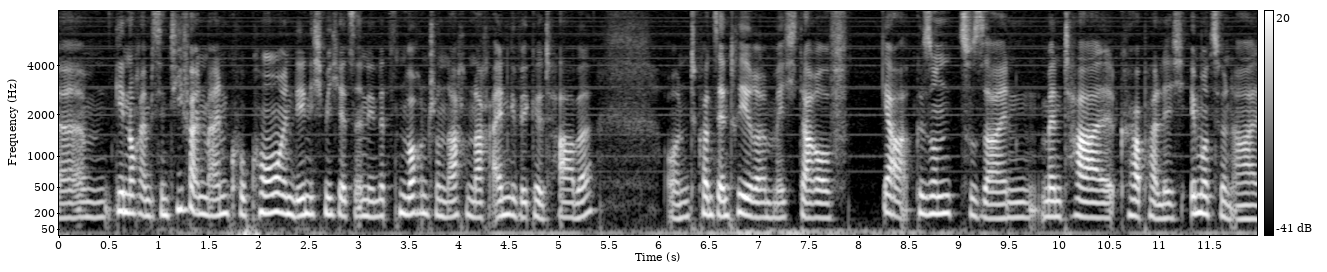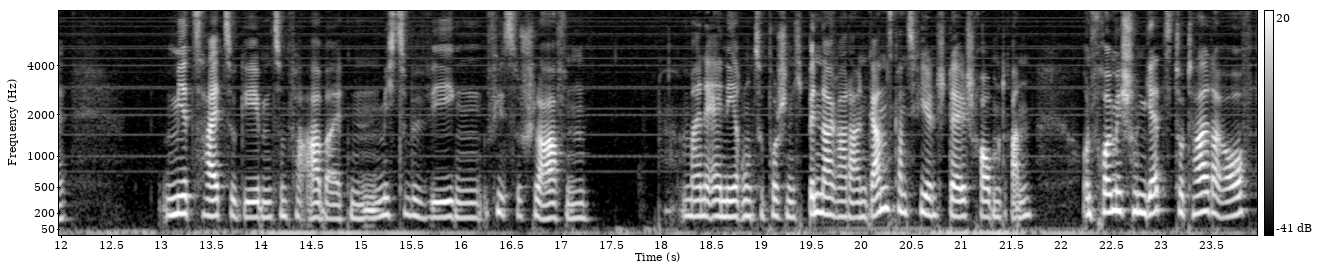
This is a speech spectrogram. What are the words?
ähm, gehe noch ein bisschen tiefer in meinen Kokon, in den ich mich jetzt in den letzten Wochen schon nach und nach eingewickelt habe. Und konzentriere mich darauf, ja, gesund zu sein, mental, körperlich, emotional, mir Zeit zu geben zum Verarbeiten, mich zu bewegen, viel zu schlafen, meine Ernährung zu pushen. Ich bin da gerade an ganz, ganz vielen Stellschrauben dran und freue mich schon jetzt total darauf,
